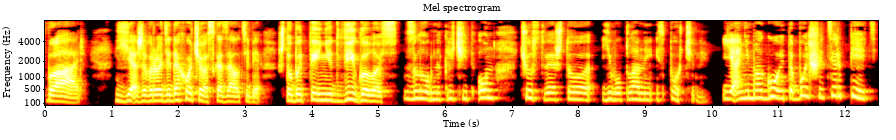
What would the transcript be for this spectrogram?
«Тварь! Я же вроде доходчиво сказал тебе, чтобы ты не двигалась!» Злобно кричит он, чувствуя, что его планы испорчены. «Я не могу это больше терпеть!»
